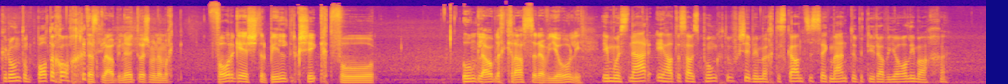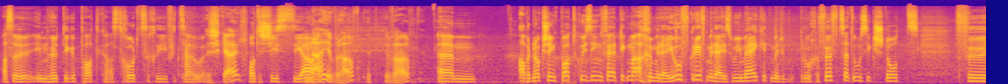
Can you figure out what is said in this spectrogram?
Grund und Boden kocht. Das glaube ich nicht. Du hast mir nämlich vorgestern Bilder geschickt von unglaublich krassen Ravioli. Ich muss näher, ich habe das als Punkt aufgeschrieben, ich möchte das ganze Segment über die Ravioli machen. Also im heutigen Podcast, kurz ein bisschen Das erzählen. ist geil. Oder schießt sie an? Nein, überhaupt nicht. Überhaupt. nicht. Ähm, aber noch geschenkt Pot Cuisine fertig machen. Wir haben aufgerufen, wir haben ein Remake, wir brauchen 15'000 Stutz für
